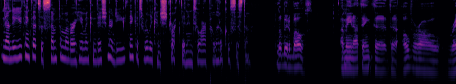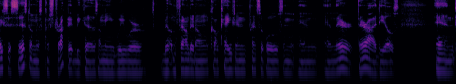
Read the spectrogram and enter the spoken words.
now, do you think that's a symptom of our human condition, or do you think it's really constructed into our political system? A little bit of both. I mm. mean, I think the the overall racist system is constructed because I mean we were built and founded on Caucasian principles and and and their their ideals, and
